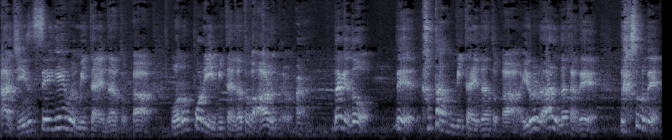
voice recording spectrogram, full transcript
あ人生ゲームみたいなとかモノポリーみたいなとかあるんだよ、はい。だけどでカタンみたいなとかいろいろある中でそのね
